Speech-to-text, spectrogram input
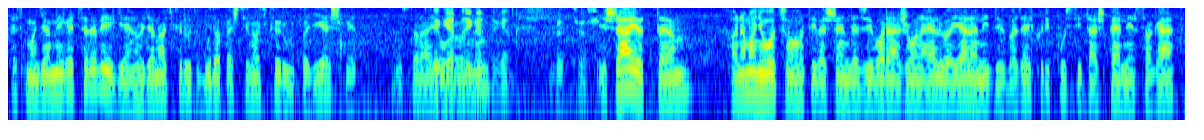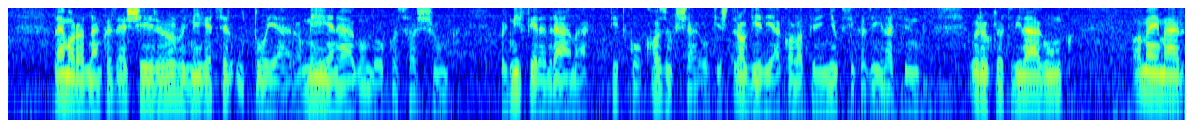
Ezt mondjam még egyszer a végén, hogy a nagykörút, budapesti nagykörút, vagy ilyesmit? Ez talán jó, Igen, nem? igen, igen. És rájöttem, ha nem a 86 éves rendező varázsolná elő a jelen időben az egykori pusztítás pernyeszagát, Lemaradnánk az esélyről, hogy még egyszer utoljára mélyen elgondolkozhassunk, hogy miféle drámák, titkok, hazugságok és tragédiák alapjain nyugszik az életünk, öröklött világunk, amely már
